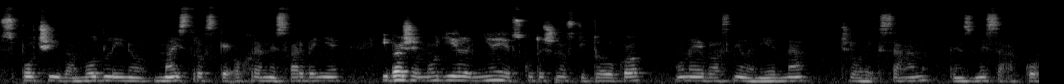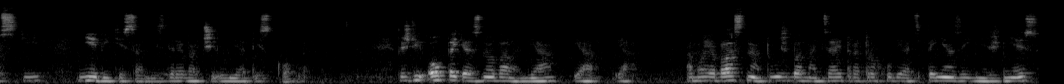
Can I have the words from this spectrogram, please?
spočíva modlino, majstrovské ochranné sfarbenie, iba že modiel nie je v skutočnosti toľko, ona je vlastne len jedna, človek sám, ten z mesa a kostí, nevytesaný z dreva či uliaty z kovu. Vždy opäť a znova len ja, ja, ja. A moja vlastná túžba mať zajtra trochu viac peňazí než dnes,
